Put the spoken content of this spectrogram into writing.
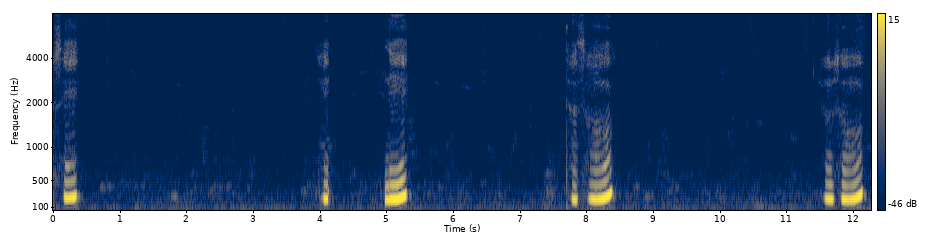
셋, 넷, 넷, 다섯, 여섯,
